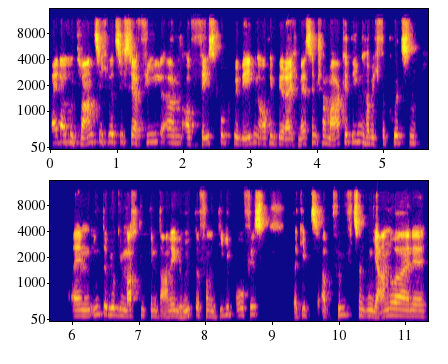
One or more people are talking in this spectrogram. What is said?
2020 wird sich sehr viel ähm, auf Facebook bewegen, auch im Bereich Messenger Marketing. Habe ich vor kurzem ein Interview gemacht mit dem Daniel Rüther von DigiProfis. Da gibt es ab 15. Januar eine,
